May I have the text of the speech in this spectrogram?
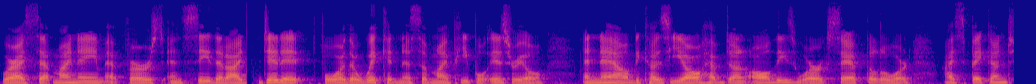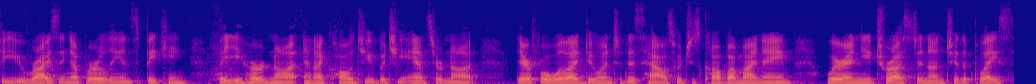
where I set my name at first, and see that I did it for the wickedness of my people Israel and now, because ye all have done all these works, saith the Lord, I spake unto you, rising up early and speaking, but ye heard not, and I called you, but ye answered not. Therefore will I do unto this house which is called by my name, wherein ye trust, and unto the place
